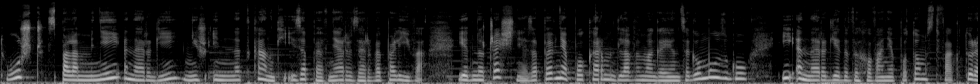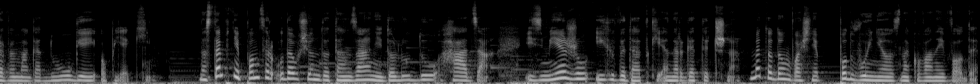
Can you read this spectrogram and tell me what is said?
Tłuszcz spala mniej energii niż inne tkanki i zapewnia rezerwę paliwa. Jednocześnie zapewnia pokarm dla wymagającego mózgu i energię do wychowania potomstwa, które wymaga długiej opieki. Następnie Poncer udał się do Tanzanii, do ludu Hadza i zmierzył ich wydatki energetyczne metodą właśnie podwójnie oznakowanej wody.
